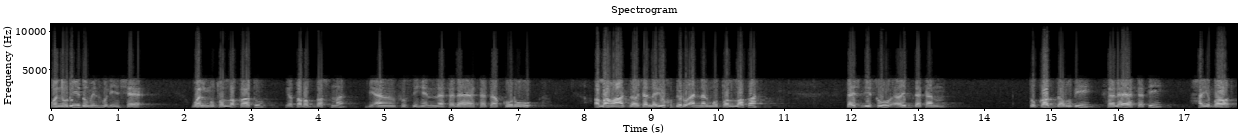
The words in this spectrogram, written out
ونريد منه الإنشاء. والمطلقات يتربصن بأنفسهن ثلاثة قروء. الله عز وجل يخبر أن المطلقة تجلس عدة تقدر بثلاثة حيضات.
